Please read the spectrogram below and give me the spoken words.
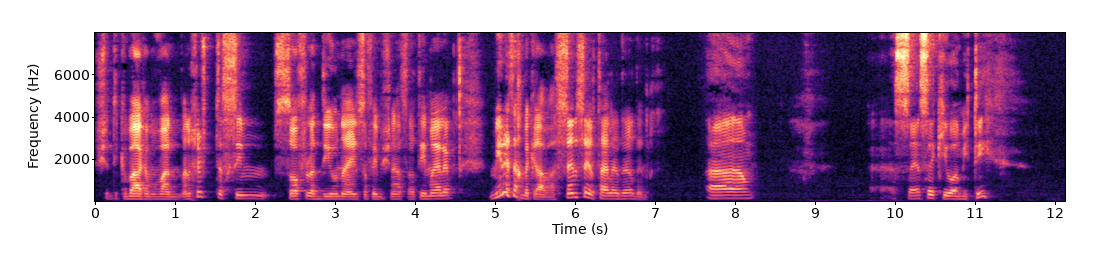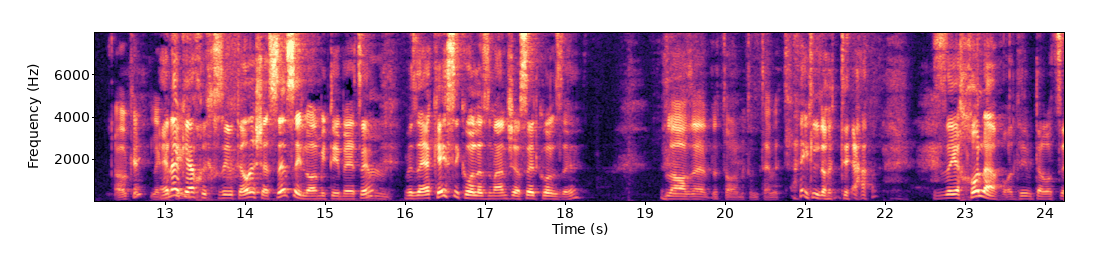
שתקבע כמובן אני חושב שתשים סוף לדיון האינסופי בשני הסרטים האלה. מי נצח בקרב הסנסי או טיילר דרדן? אה, הסנסי כי הוא אמיתי. אוקיי. אין לגיטימי. כי אנחנו יחסים תיאוריה שהסנסי לא אמיתי בעצם, Mm. וזה היה קייסי כל הזמן שעושה את כל זה. לא זה תיאוריה מטומטמת. אני לא יודע. זה יכול לעבוד אם אתה רוצה.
